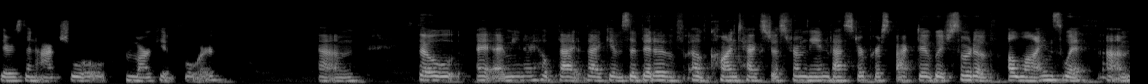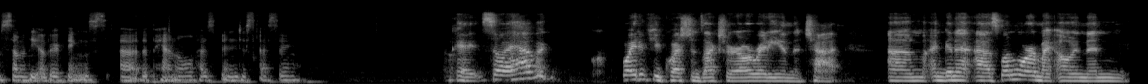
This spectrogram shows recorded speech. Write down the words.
there's an actual market for. Um, so, I, I, mean, I hope that that gives a bit of, of context just from the investor perspective, which sort of aligns with um, some of the other things uh, the panel has been discussing. Okay, so I have a, quite a few questions actually already in the chat. Um, I'm going to ask one more of my own and then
